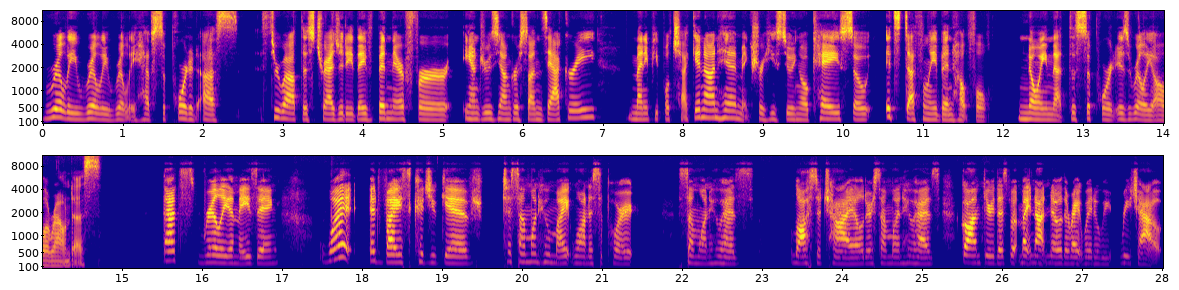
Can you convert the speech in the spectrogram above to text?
really, really, really have supported us throughout this tragedy. They've been there for Andrew's younger son, Zachary. Many people check in on him, make sure he's doing okay. So it's definitely been helpful knowing that the support is really all around us. That's really amazing. What advice could you give to someone who might want to support someone who has lost a child or someone who has gone through this but might not know the right way to re- reach out?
